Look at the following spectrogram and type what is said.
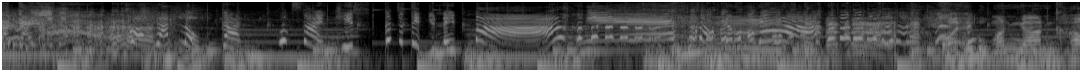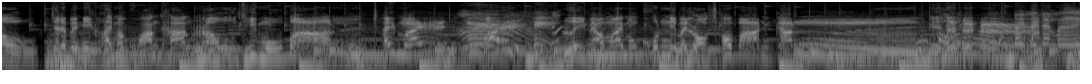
สะใจพอพลัดหลงกัน พวกไซน์คิสก็จะติดอยู่ในป่าเนี่ย ปล่อยให้พวกมันงานเข้า จะได้ไม่มีใครมาขวางทางเราที่หมู่บ้าน ใช่ไหมไปรีบไปเอาไม้มงคลนี่ไปหลอกชาวบ้านกันได้เลยได้เลย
